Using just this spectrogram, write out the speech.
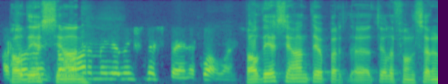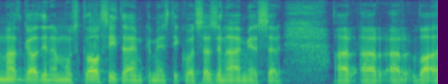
Ar Paldies, Jānis. Armiju viņš nespēja neko vairs. Paldies, Jānis, tev par uh, telefonu sarunu atgādinām mūsu klausītājiem, ka mēs tikko sazinājāmies ar, ar, ar, ar uh,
